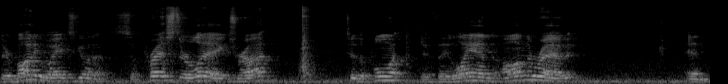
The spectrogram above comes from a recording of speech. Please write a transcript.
their body weight's gonna suppress their legs, right? To the point, if they land on the rabbit, and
